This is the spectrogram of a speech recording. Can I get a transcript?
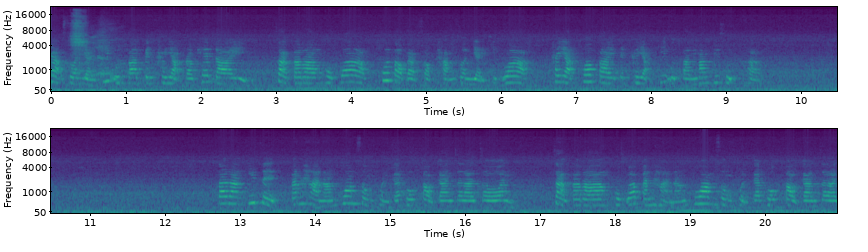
ยะส่วนใหญ่ที่อุดตันเป็นขยะประเภทใด จากตารางพบว่าผู้ตอบแบบสอบถามส่วนใหญ่คิดว่า ขยะทั่วไปเป็นขยะที่อุดตันมากที่สุดค่ะ ตาราง ที่ 7 ปัญหาน้ำท่วมส่งผลกระทบต่อการจราจร จากตารางพบว่าปัญหาน้ำท่วมส่งผลกระทบต่อการจรา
